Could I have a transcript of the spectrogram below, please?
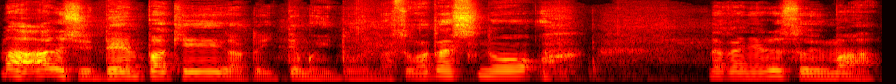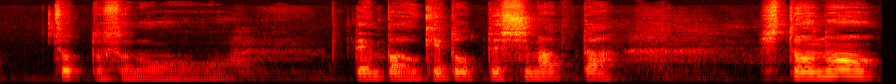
まあ、ある種電波系映画と言ってもいいと思います。私の中にあるそういう、まあ、ちょっとその、電波を受け取ってしまった人の、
